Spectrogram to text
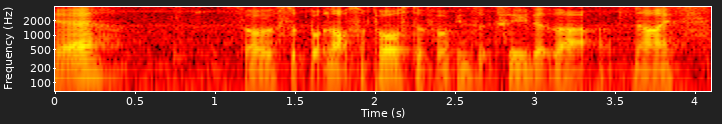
Okay. So, not supposed to fucking succeed at that. That's nice.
